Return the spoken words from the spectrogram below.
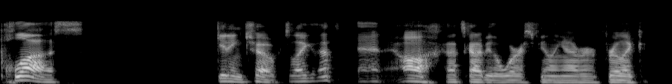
plus getting choked. Like that's oh, that's got to be the worst feeling ever for like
